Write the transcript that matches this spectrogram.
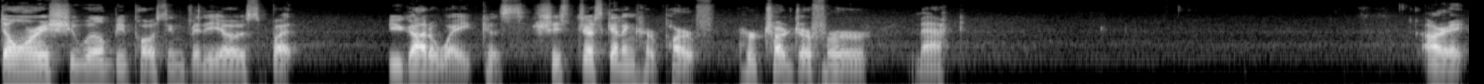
don't worry, she will be posting videos, but you gotta wait because she's just getting her part, her charger for her Mac. Alright,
